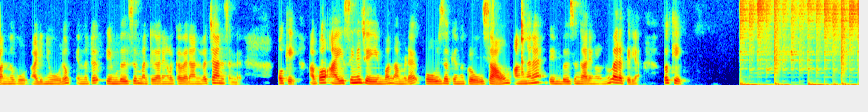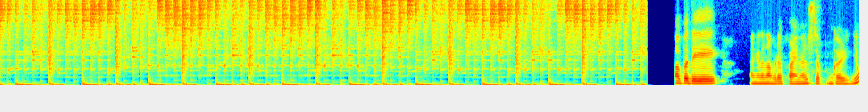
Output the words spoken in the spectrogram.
വന്നു അടിഞ്ഞുകൂടും എന്നിട്ട് പിമ്പിൾസും മറ്റു കാര്യങ്ങളൊക്കെ വരാനുള്ള ചാൻസ് ഉണ്ട്. ഓക്കെ അപ്പോൾ ഐസിങ് ചെയ്യുമ്പോൾ നമ്മുടെ പോഴ്സ് ഒക്കെ ഒന്ന് ക്ലോസ് ആവും. അങ്ങനെ പിമ്പിൾസും കാര്യങ്ങളൊന്നും വരത്തില്ല. ഓക്കെ അപ്പോൾ അതേ അങ്ങനെ നമ്മുടെ ഫൈനൽ സ്റ്റെപ്പും കഴിഞ്ഞു.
